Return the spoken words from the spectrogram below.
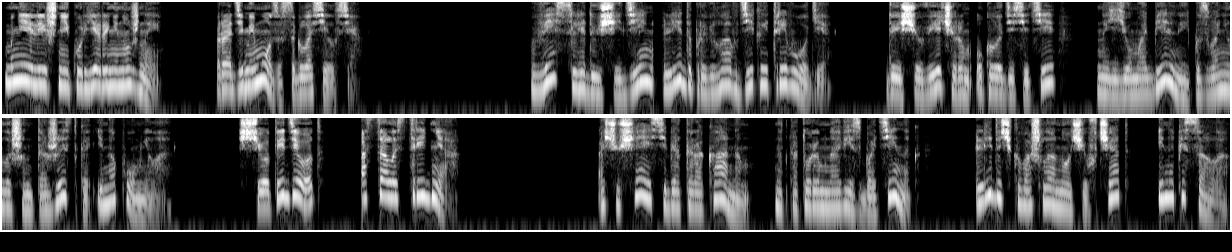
Мне лишние курьеры не нужны. Ради мимозы согласился». Весь следующий день Лида провела в дикой тревоге. Да еще вечером, около десяти, на ее мобильный позвонила шантажистка и напомнила. «Счет идет. Осталось три дня». Ощущая себя тараканом, над которым навис ботинок, Лидочка вошла ночью в чат и написала.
